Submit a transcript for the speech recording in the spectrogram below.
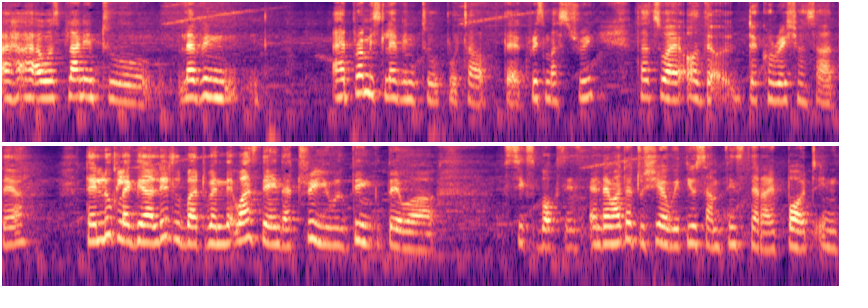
I, I was planning to, Levin, I had promised Levin to put up the Christmas tree. That's why all the decorations are there. They look like they are little, but when they, once they're in the tree, you will think they were six boxes. And I wanted to share with you some things that I bought in.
